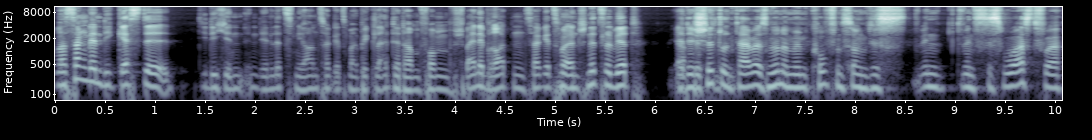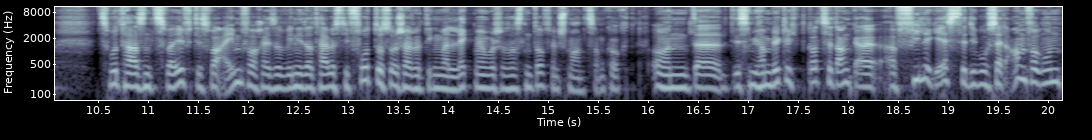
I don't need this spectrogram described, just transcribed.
Was sagen denn die Gäste, die dich in, in den letzten Jahren, sag jetzt mal, begleitet haben, vom Schweinebraten, sag jetzt mal, ein Schnitzel wird? Ja, ja die schütteln teilweise nur noch mit dem Kopf und sagen, das, wenn du das warst vor 2012, das war einfach. Also, wenn ich da teilweise die Fotos anschaue, dann denke ich mir, leck mir, was hast du denn da für einen Schmarrn zusammengekocht? Und äh, das, wir haben wirklich, Gott sei Dank, auch, auch viele Gäste, die wo seit Anfang an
